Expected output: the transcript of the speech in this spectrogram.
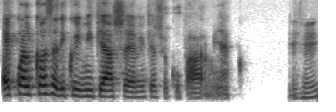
è, qualcosa di cui mi piace, mi piace occuparmi. Ecco. Mm-hmm.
